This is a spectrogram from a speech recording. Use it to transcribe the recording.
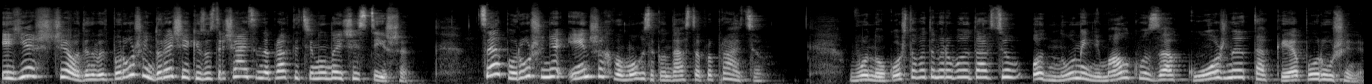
І є ще один вид порушень, до речі, який зустрічається на практиці ну найчастіше. Це порушення інших вимог законодавства про працю. Воно коштуватиме роботодавцю одну мінімалку за кожне таке порушення.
